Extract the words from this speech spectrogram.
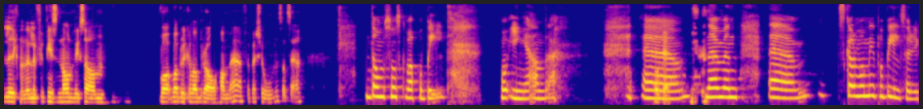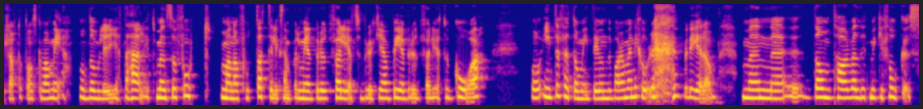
liknande. Eller finns det någon liksom, vad, vad brukar vara bra att ha med för personer så att säga? De som ska vara på bild och inga andra. Okay. Eh, nej men, eh, ska de vara med på bild så är det klart att de ska vara med. Och då blir det jättehärligt. Men så fort man har fotat till exempel med brudföljet så brukar jag be brudföljet att gå. Och inte för att de inte är underbara människor, för det är de. Men eh, de tar väldigt mycket fokus.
